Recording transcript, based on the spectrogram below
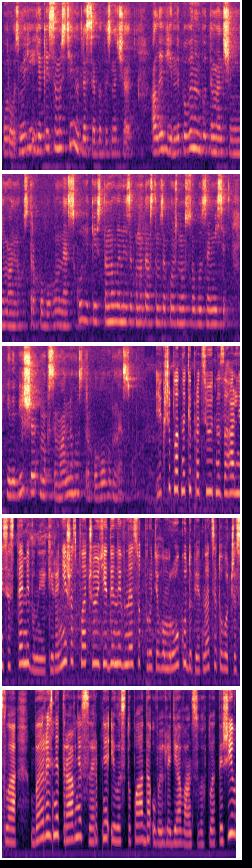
у розмірі, який самостійно для себе визначають, але він не повинен бути менше мінімального страхового внеску, який встановлений законодавством за кожну особу за місяць, і не більше максимального страхового внеску. Якщо платники працюють на загальній системі, вони, як і раніше, сплачують єдиний внесок протягом року до 15 числа березня, травня, серпня і листопада у вигляді авансових платежів,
